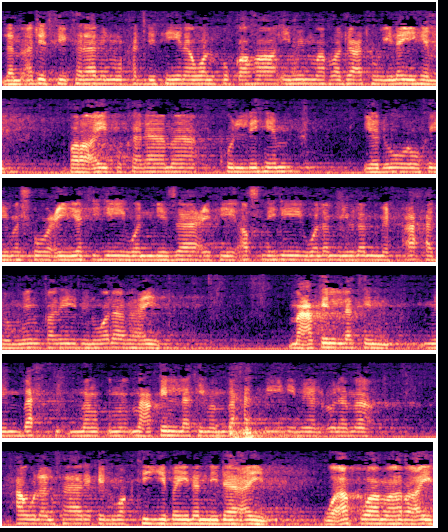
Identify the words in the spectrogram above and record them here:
لم أجد في كلام المحدثين والفقهاء ممن رجعت إليهم فرأيت كلام كلهم يدور في مشروعيته والنزاع في أصله ولم يلمح أحد من قريب ولا بعيد. مع قلة من بحث من مع قلة من بحث فيه من العلماء حول الفارق الوقتي بين النداءين وأقوى ما رأيت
